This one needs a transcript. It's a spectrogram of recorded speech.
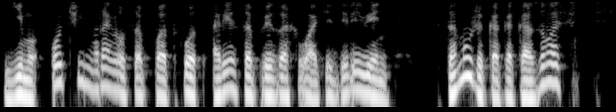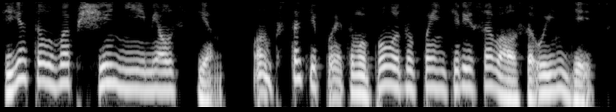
Ему очень нравился подход Ареса при захвате деревень – тому же, как оказалось, Сиэтл вообще не имел стен. Он, кстати, по этому поводу поинтересовался у индейца.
